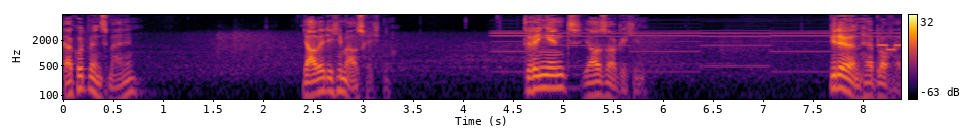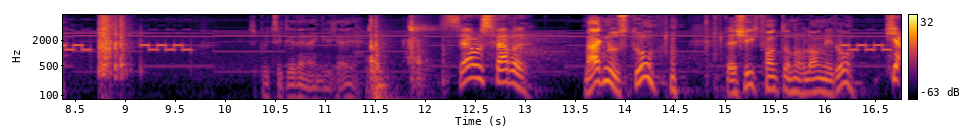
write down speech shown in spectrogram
Ja, gut, wenn Sie meinen. Ja, werde ich ihm ausrichten. Dringend, ja, sage ich ihm. Wiederhören, Herr Blocher. Was putzt ihr denn eigentlich ein? Servus, Ferl. Magnus, du? Der Schicht fängt doch noch lange nicht an. Tja,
